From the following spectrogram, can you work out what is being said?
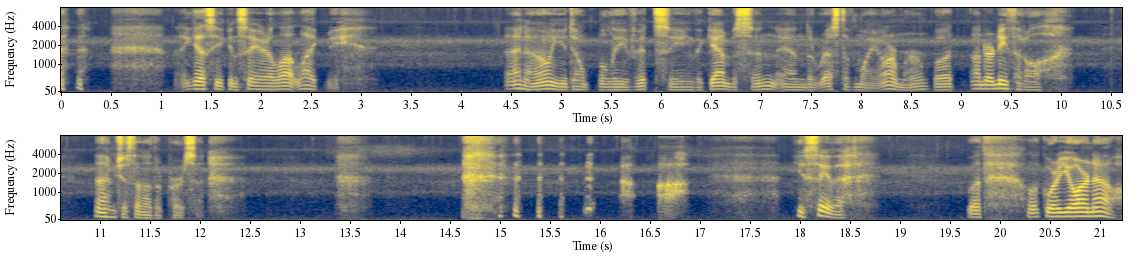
I guess you can say you're a lot like me. I know you don't believe it seeing the gambeson and the rest of my armor, but underneath it all, I'm just another person. ah, you say that, but look where you are now.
